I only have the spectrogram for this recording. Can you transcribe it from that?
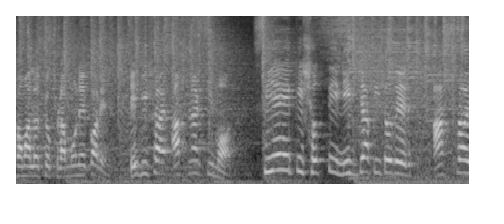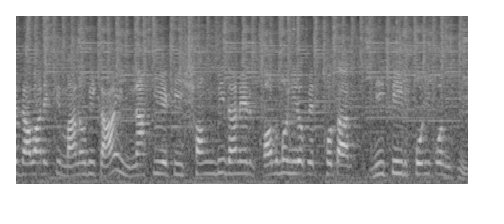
সমালোচকরা মনে করেন। এই বিষয়ে আপনার কি মত? সিএএ কি সত্যি নির্যাতিতদের আশ্রয় দেওয়ার একটি মানবিক আইন, নাকি এটি সংবিধানের ধর্মনিরপেক্ষতার নীতির পরিপন্থী?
